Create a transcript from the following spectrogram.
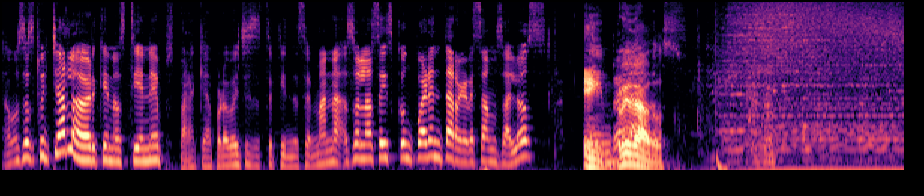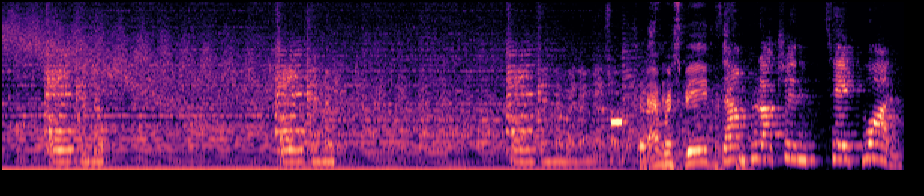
Vamos a escucharlo, a ver qué nos tiene, pues para que aproveches este fin de semana. Son las 6 con 40, regresamos a los Enredados. Camera speed. Sound production, take one.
